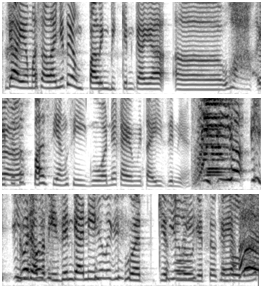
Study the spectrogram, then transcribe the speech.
Enggak, yang masalahnya tuh yang paling bikin kayak eh, wah itu tuh pas yang si Guwonnya kayak minta izin ya. Iya, Gue iya dapet lagi. izin gak nih Iya lagi. buat kiss Iya lu lagi. gitu kayak Gentle banget.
